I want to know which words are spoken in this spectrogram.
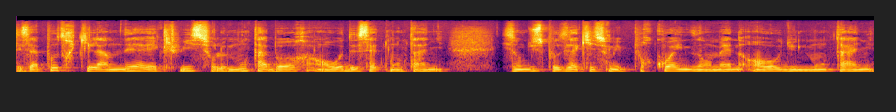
les apôtres qu'il a emmenés avec lui sur le mont Tabor, en haut de cette montagne, ils ont dû se poser la question, mais pourquoi il nous emmène en haut d'une montagne?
